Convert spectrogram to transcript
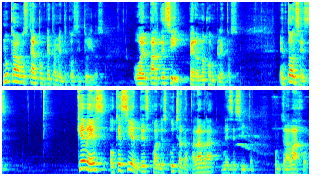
Nunca vamos a estar completamente constituidos. O en parte sí, pero no completos. Entonces, ¿qué ves o qué sientes cuando escuchas la palabra necesito? un trabajo,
